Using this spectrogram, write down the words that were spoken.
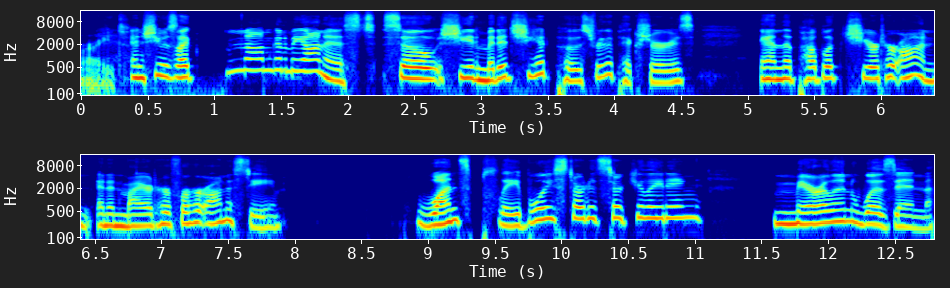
right. And she was like, "No, I'm going to be honest." So she admitted she had posed for the pictures and the public cheered her on and admired her for her honesty. Once Playboy started circulating, Marilyn was in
